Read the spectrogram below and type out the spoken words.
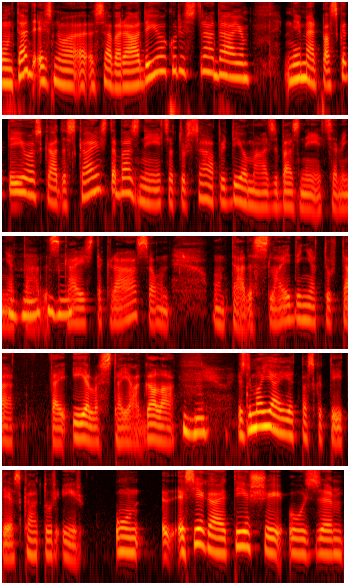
Un tad es no uh, sava rādio, kur es strādāju, vienmēr paskatījos, kāda skaista baznīca, tur sāpju dievmāza baznīca, viņa mm -hmm, tāda mm -hmm. skaista krāsa un, un tāda slaidiņa tur tā, tai ielas tajā galā. Mm -hmm. Es domāju, jāiet paskatīties, kā tur ir. Un eh, es iegāju tieši uz um,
